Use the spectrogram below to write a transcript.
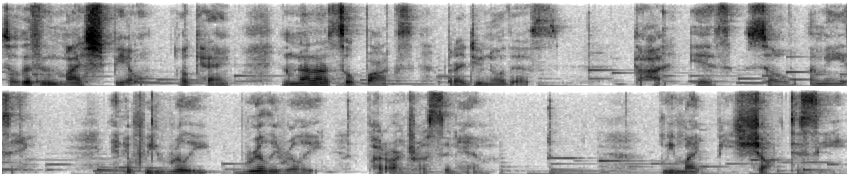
So, this is my spiel, okay? And I'm not on a soapbox, but I do know this God is so amazing. And if we really, really, really put our trust in Him, we might be shocked to see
